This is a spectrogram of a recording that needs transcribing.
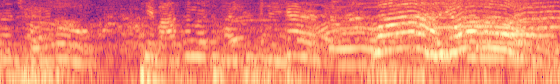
와주셨으면 저희도 비 맞으면서 같이 즐겨야죠. 와, 여러분.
